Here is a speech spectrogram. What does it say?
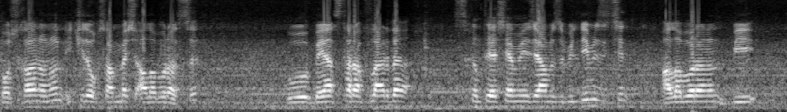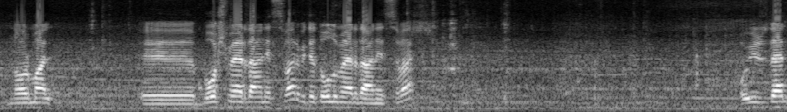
Toscano'nun 2.95 alaborası. Bu beyaz taraflarda sıkıntı yaşamayacağımızı bildiğimiz için Alabora'nın bir normal e, boş merdanesi var. Bir de dolu merdanesi var. O yüzden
